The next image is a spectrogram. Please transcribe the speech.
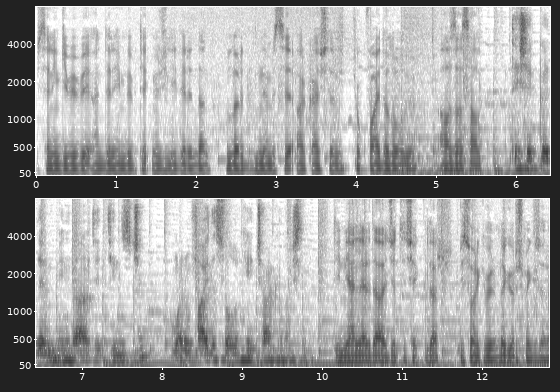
Senin gibi bir hani deneyimli bir teknoloji liderinden bunları dinlemesi arkadaşların çok faydalı oluyor. Ağzına sağlık. Teşekkür ederim beni davet ettiğiniz için. Umarım faydası olur genç arkadaşlarım. Dinleyenlere de ayrıca teşekkürler. Bir sonraki bölümde görüşmek üzere.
